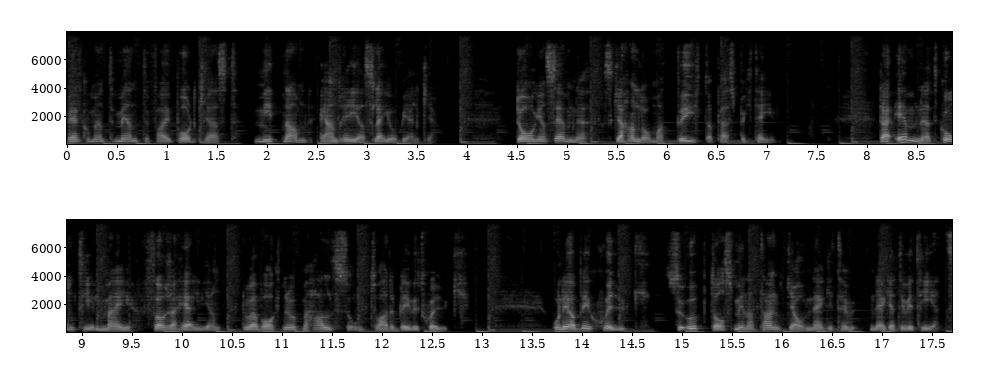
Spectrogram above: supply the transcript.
Välkommen till Mentify Podcast. Mitt namn är Andreas Leijonbielke Dagens ämne ska handla om att byta perspektiv. Det här ämnet kom till mig förra helgen då jag vaknade upp med halsont och hade blivit sjuk. Och när jag blir sjuk så upptas mina tankar av negativ negativitet.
